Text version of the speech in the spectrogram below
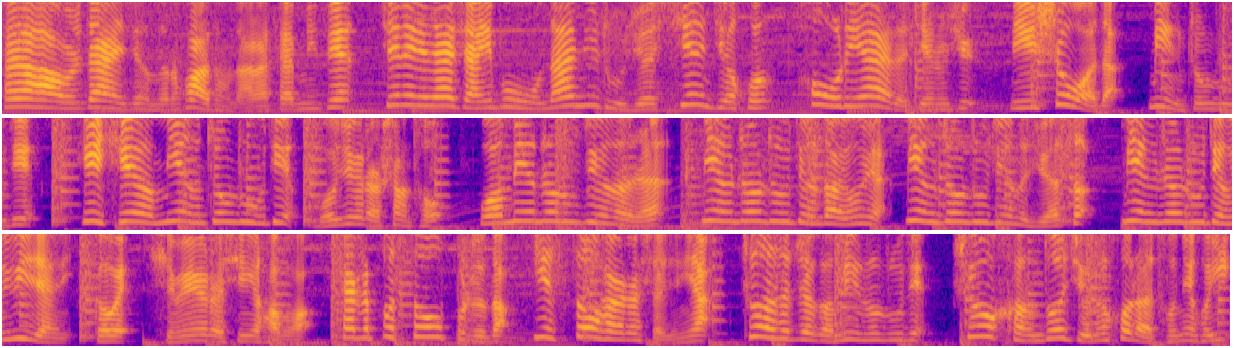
大家好，我是戴眼镜拿着话筒拿来拍片片，今天给大家讲一部男女主角先结婚后恋爱的电视剧《你是我的命中注定》。一听命中注定，我就有点上头。我命中注定的人，命中注定到永远，命中注定的角色，命中注定遇见你。各位前面有点新意好不好？但是不搜不知道，一搜还有点小惊讶。这次这个命中注定是有很多九零后的童年回忆，《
